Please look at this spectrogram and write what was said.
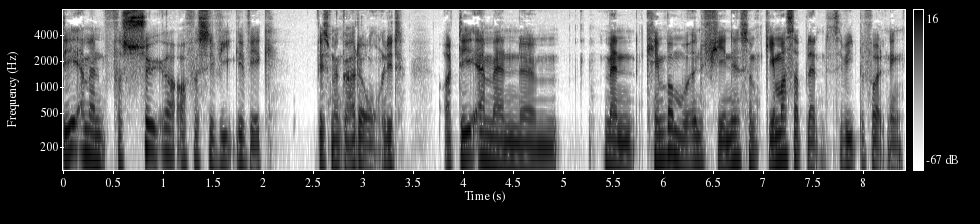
Det, at man forsøger at få civile væk, hvis man gør det ordentligt, og det, at man, øh, man kæmper mod en fjende, som gemmer sig blandt civilbefolkningen,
